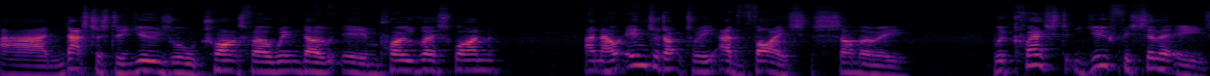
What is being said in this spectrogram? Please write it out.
and that's just a usual transfer window in progress one. And now introductory advice summary. Request youth facilities.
